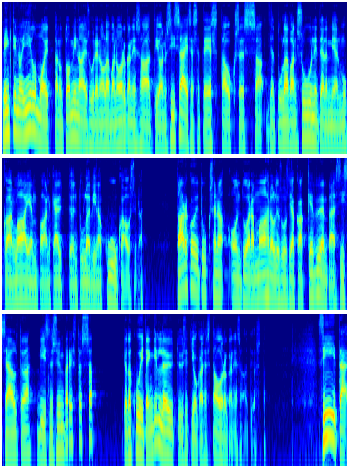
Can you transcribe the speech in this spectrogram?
LinkedIn on ilmoittanut ominaisuuden olevan organisaation sisäisessä testauksessa ja tulevan suunnitelmien mukaan laajempaan käyttöön tulevina kuukausina. Tarkoituksena on tuoda mahdollisuus jakaa kevyempää sisältöä bisnesympäristössä, jota kuitenkin löytyy sit jokaisesta organisaatiosta. Siitä,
